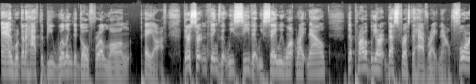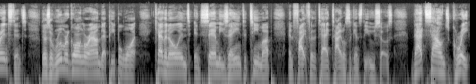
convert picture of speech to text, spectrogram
and we're going to have to be willing to go for a long payoff. There are certain things that we see that we say we want right now that probably aren't best for us to have right now. For instance, there's a rumor going around that people want Kevin Owens and Sami Zayn to team up and fight for the tag titles against the Usos. That sounds great.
